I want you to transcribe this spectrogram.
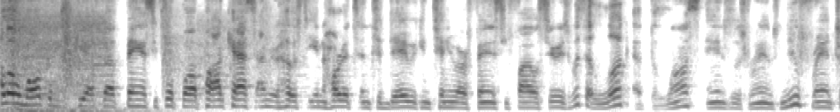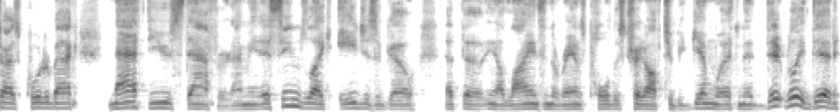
Hello and welcome to PFF Fantasy Football Podcast. I'm your host, Ian Hartitz, and today we continue our Fantasy File series with a look at the Los Angeles Rams' new franchise quarterback, Matthew Stafford. I mean, it seems like ages ago that the you know Lions and the Rams pulled this trade off to begin with, and it did, really did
